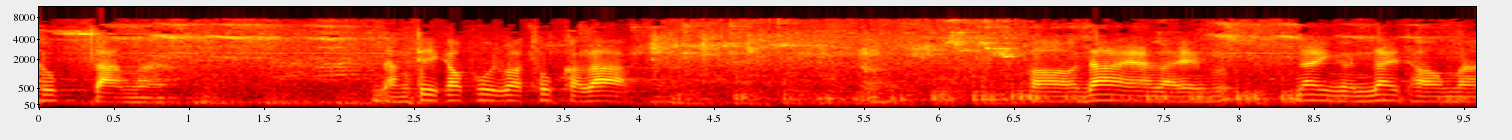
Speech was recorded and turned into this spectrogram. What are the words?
ทุกข์ตามมา ดังที่เขาพูดว่าทุกขลาภพอได้อะไรได้เงินได้ทองมา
